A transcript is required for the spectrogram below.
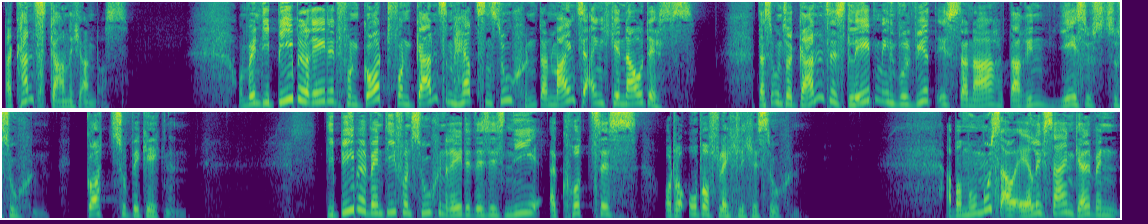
Da kannst gar nicht anders. Und wenn die Bibel redet von Gott von ganzem Herzen suchen, dann meint sie eigentlich genau das dass unser ganzes Leben involviert ist danach darin, Jesus zu suchen, Gott zu begegnen. Die Bibel, wenn die von Suchen redet, das ist nie ein kurzes oder oberflächliches Suchen. Aber man muss auch ehrlich sein, gell, wenn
